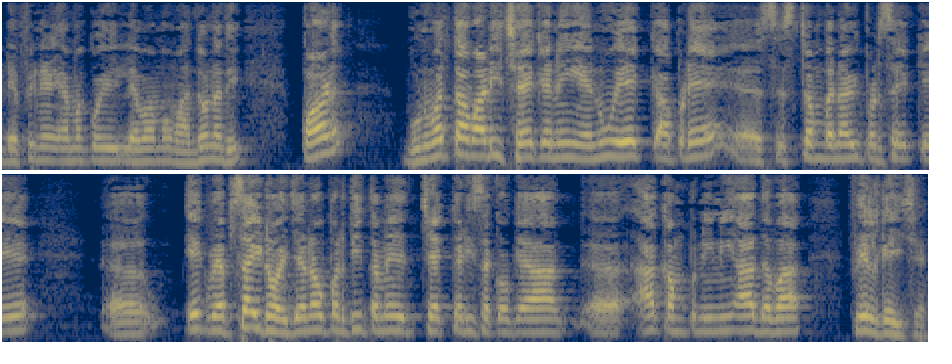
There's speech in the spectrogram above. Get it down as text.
definite એમાં કોઈ લેવામાં વાંધો નથી. પણ ગુણવત્તાવાળી છે કે નહીં, એનું એક આપણે સિસ્ટમ બનાવવી પડશે કે એક વેબસાઇટ હોય જેના ઉપરથી તમે ચેક કરી શકો કે આ આ કંપનીની આ દવા ફેલ ગઈ છે.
